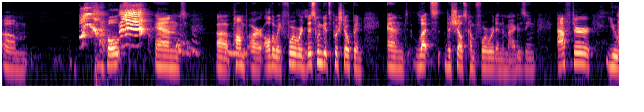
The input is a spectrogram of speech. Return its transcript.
um, bolt and uh, pump are all the way forward, this one gets pushed open and lets the shells come forward in the magazine. After you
